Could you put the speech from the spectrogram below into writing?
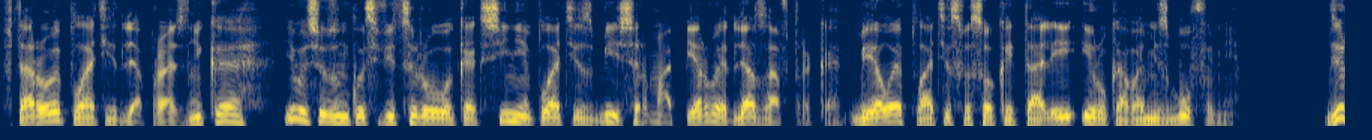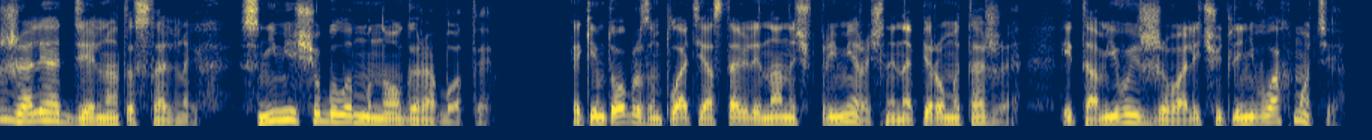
Второе платье для праздника. Его Сьюзен классифицировала как синее платье с бисером, а первое для завтрака — белое платье с высокой талией и рукавами с буфами. Держали отдельно от остальных. С ними еще было много работы. Каким-то образом платье оставили на ночь в примерочной на первом этаже, и там его изживали чуть ли не в лохмотье.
